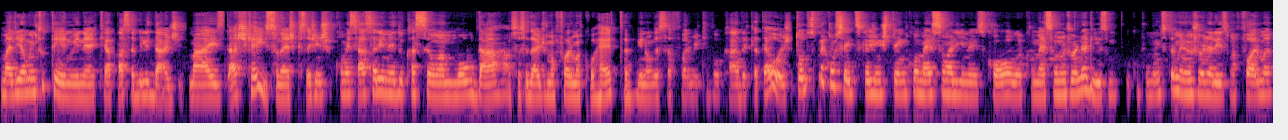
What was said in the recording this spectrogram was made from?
uma linha muito tênue, né, que é a passabilidade. Mas acho que é isso, né? Acho que se a gente começasse ali na educação a moldar a sociedade de uma forma correta e não dessa forma equivocada que até hoje. Todos os preconceitos que a gente tem começam ali na escola, começam no jornalismo. Ocupo muito também o jornalismo, a forma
